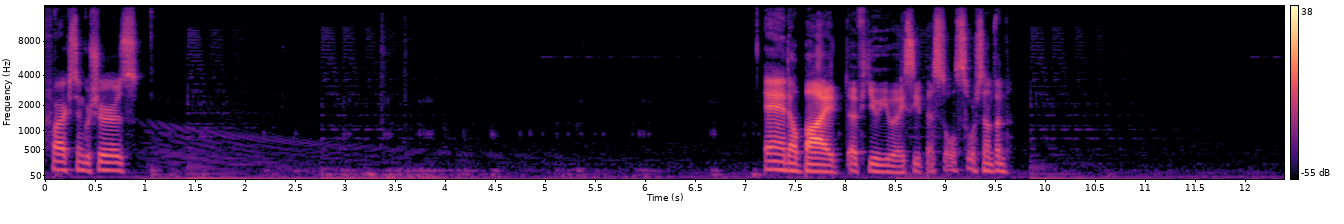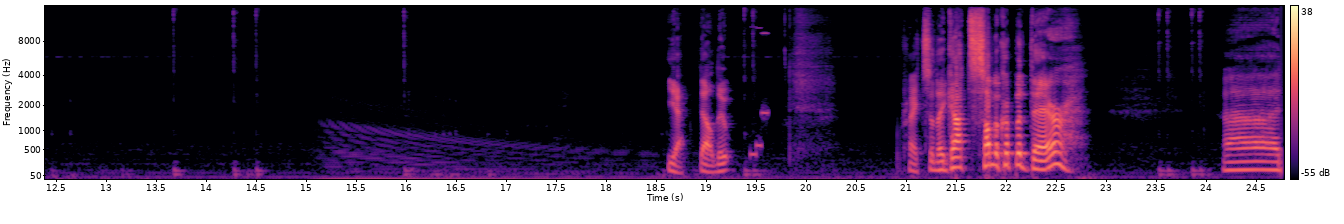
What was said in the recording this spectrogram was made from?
Fire extinguishers. And I'll buy a few UAC pistols or something. Yeah, that'll do. Right, so they got some equipment there. Uh,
